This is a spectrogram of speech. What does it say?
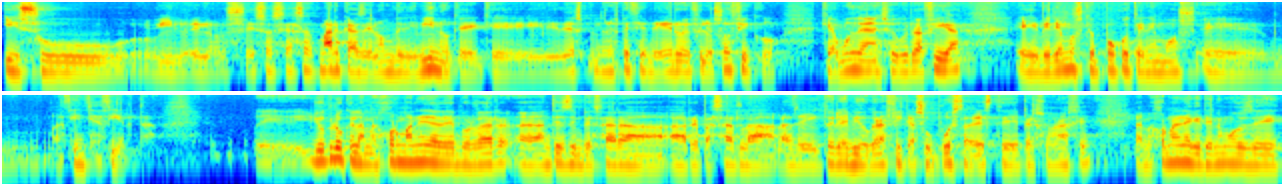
y, su, esas, marcas del hombre divino, que, de una especie de héroe filosófico que abundan en su biografía, veremos que poco tenemos a ciencia cierta. Eh, yo creo que la mejor manera de abordar, eh, antes de empezar a, repasar la, trayectoria biográfica supuesta de este personaje, la mejor manera que tenemos de,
